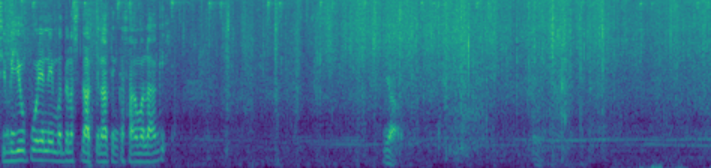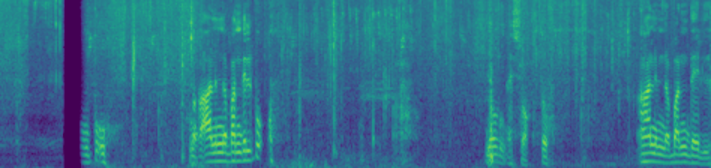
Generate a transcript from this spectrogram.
Si Miyo po yan ay madalas dati natin kasama lagi. Yeah. Opo. Naka-anim na bandil po. Yun, ay swakto. Anim na bandil.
